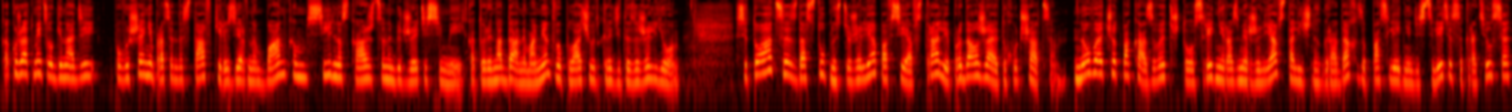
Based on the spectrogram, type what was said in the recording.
Как уже отметил Геннадий, повышение процентной ставки резервным банком сильно скажется на бюджете семей, которые на данный момент выплачивают кредиты за жилье. Ситуация с доступностью жилья по всей Австралии продолжает ухудшаться. Новый отчет показывает, что средний размер жилья в столичных городах за последнее десятилетие сократился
